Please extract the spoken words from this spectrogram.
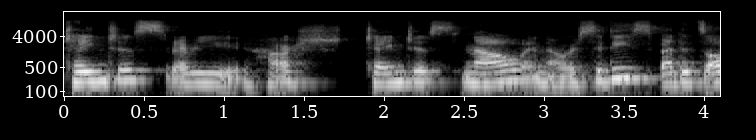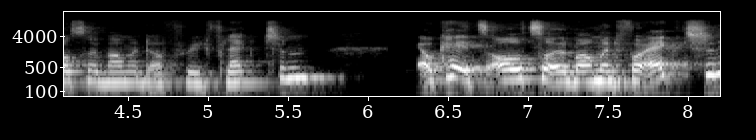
changes, very harsh changes now in our cities, but it's also a moment of reflection okay, it's also a moment for action.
